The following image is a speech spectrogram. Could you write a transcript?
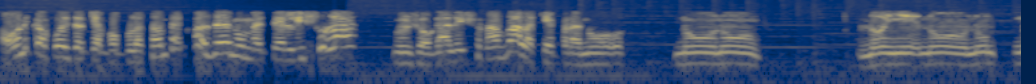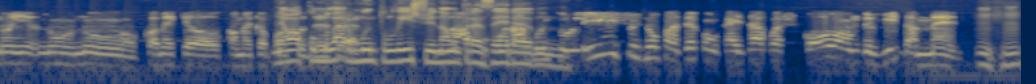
A única coisa que a população tem que fazer é não meter lixo lá não jogar lixo na vala, que é para não, não, não não, não, não, não, não, como é que eu, como é que eu posso Não acumular dizer? muito lixo e não, não trazer... Acumular muito lixo e não fazer com que as águas coam devidamente. Uhum.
